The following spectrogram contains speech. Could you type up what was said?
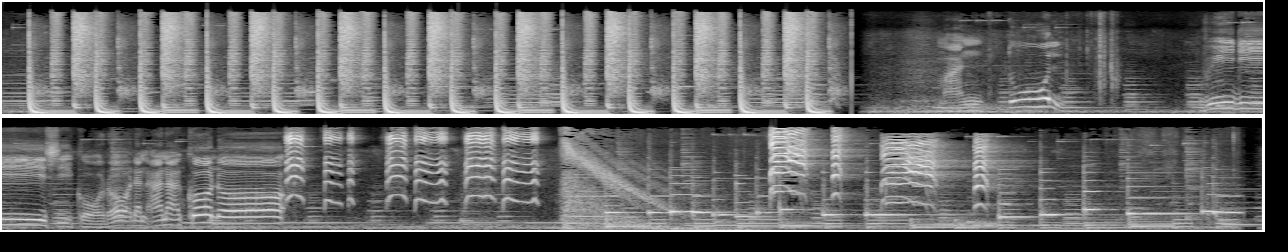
Mantul. Widih, si kodok dan anak kodok.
